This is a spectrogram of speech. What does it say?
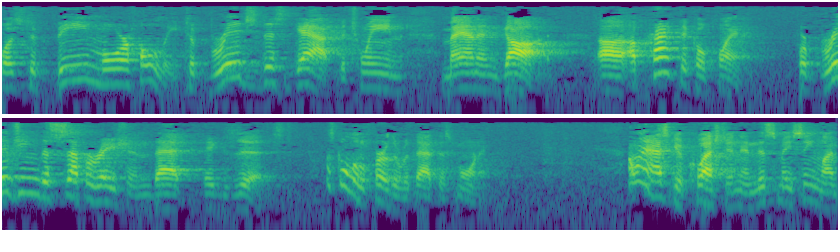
was to be more holy, to bridge this gap between man and God. uh, a practical plan for bridging the separation that exists. Let's go a little further with that this morning. I want to ask you a question, and this may seem like,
